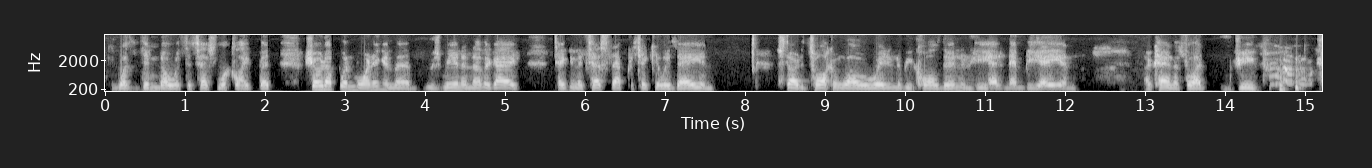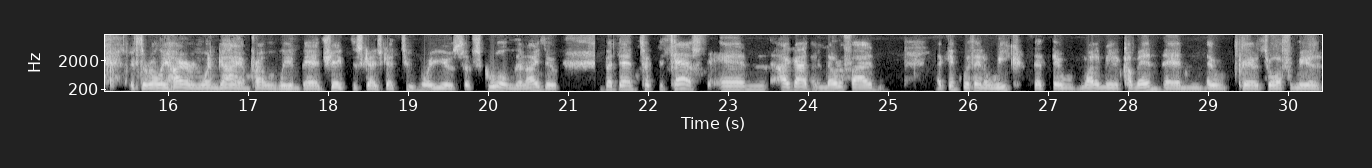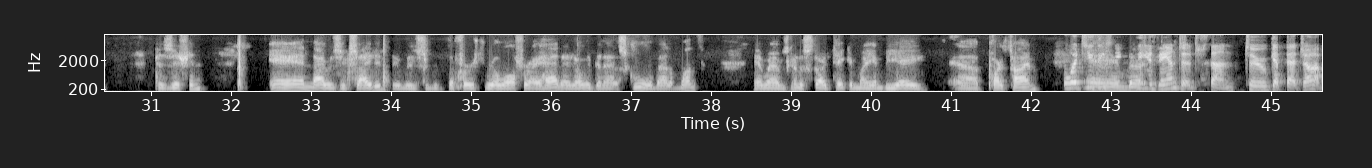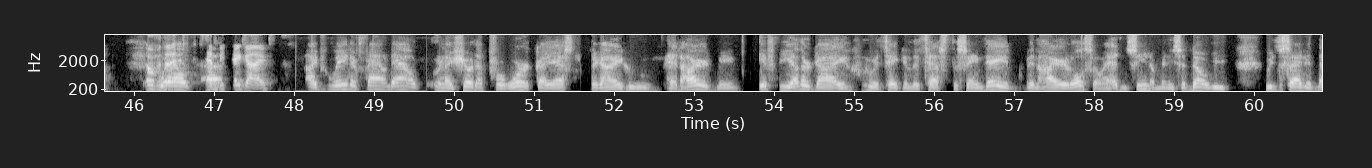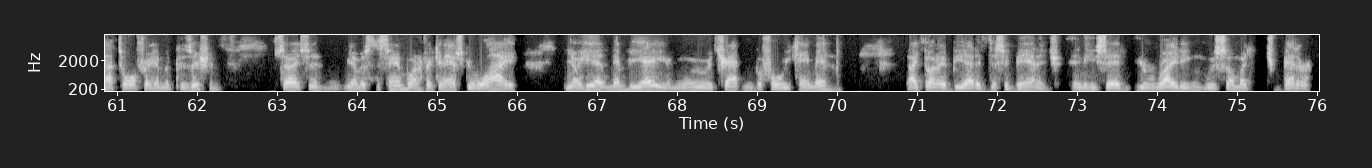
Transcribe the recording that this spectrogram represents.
What didn't know what the test looked like, but showed up one morning, and uh, it was me and another guy taking the test that particular day, and started talking while we were waiting to be called in. And he had an MBA, and I kind of thought, gee, if they're only hiring one guy, I'm probably in bad shape. This guy's got two more years of school than I do. But then took the test, and I got notified. I think within a week that they wanted me to come in, and they were prepared to offer me a position. And I was excited. It was the first real offer I had. I'd only been out of school about a month, and when I was going to start taking my MBA uh, part time. What do you think And, is uh, the advantage then to get that job over Well, the uh, MBA guy? I later found out when I showed up for work, I asked the guy who had hired me if the other guy who had taken the test the same day had been hired also. I hadn't seen him. And he said, no, we, we decided not to offer him a position. So I said, you know, Mr. Sanborn, if I can ask you why, you know, he had an MBA and we were chatting before we came in, I thought I'd be at a disadvantage. And he said, your writing was so much better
